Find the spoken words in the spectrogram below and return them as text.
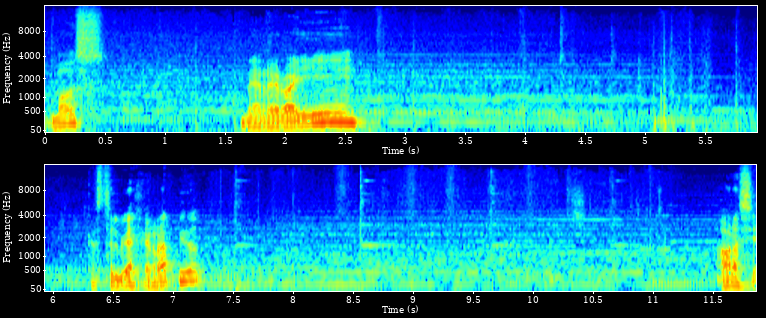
Vamos. Guerrero ahí. Hasta el viaje rápido. Ahora sí.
